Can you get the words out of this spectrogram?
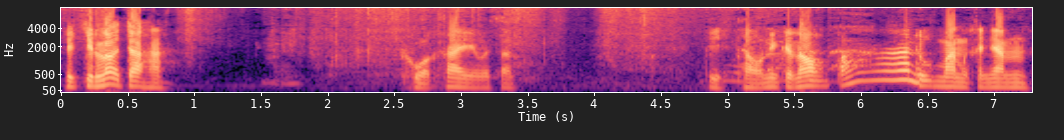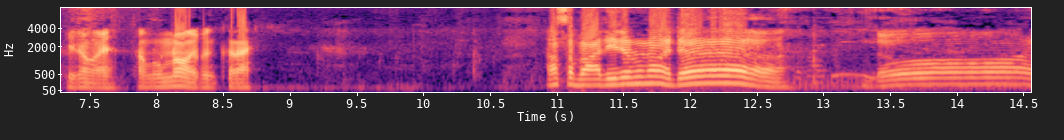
จะกินแล้วจ้ะฮะขวไข่ว่าสันพี่เท่านี้ก็เนาะป้าดุมันขยันพี่น้องไอ้ทางลุงน้อยเพิ่นก็ได้เอาสบายดีเด้อลุงน้อยเด้อ โดย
